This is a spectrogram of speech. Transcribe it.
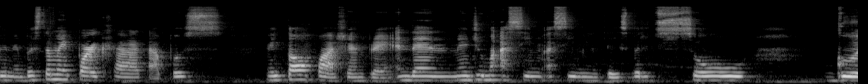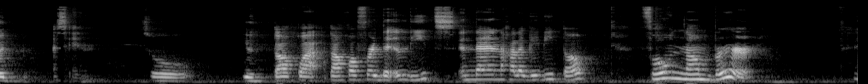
dun eh. Basta may pork siya. Tapos, may tokwa, syempre. And then, medyo maasim-asim yung taste. But it's so good as in. So, yun, Tokwa. Tokwa for the elites. And then, nakalagay dito, phone number.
